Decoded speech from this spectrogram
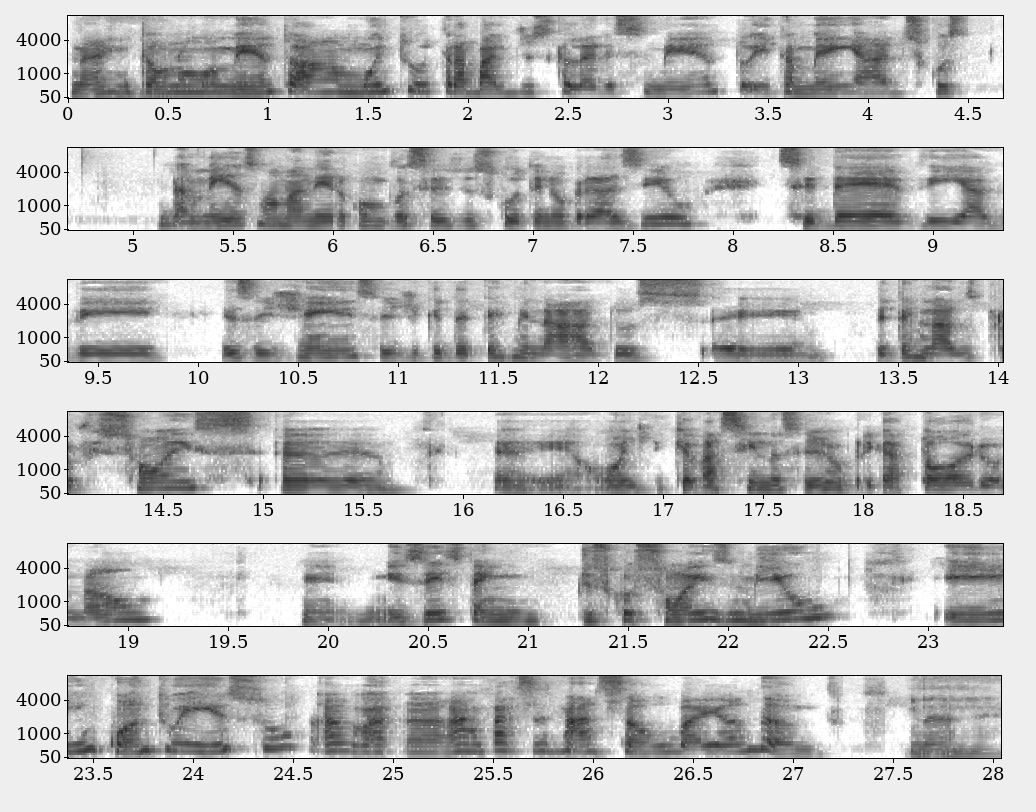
Né? Uhum. Então, no momento, há muito trabalho de esclarecimento e também há discussão, da mesma maneira como vocês discutem no Brasil, se deve haver exigência de que determinados, é, determinadas profissões é, é, onde que a vacina seja obrigatória ou não. É, existem discussões mil e enquanto isso a, a vacinação vai andando, né? Uhum,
